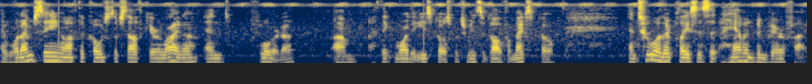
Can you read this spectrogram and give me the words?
And what I'm seeing off the coast of South Carolina and Florida, um, I think more the East Coast, which means the Gulf of Mexico, and two other places that haven't been verified.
